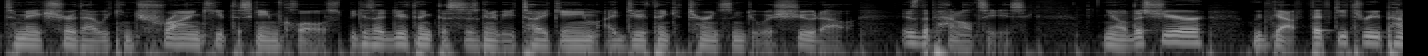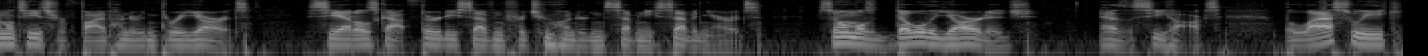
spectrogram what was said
to make sure that we can try and keep this game close because I do think this is going to be a tight game. I do think it turns into a shootout is the penalties. You know, this year we've got 53 penalties for 503 yards. Seattle's got 37 for 277 yards. So almost double the yardage as the Seahawks. But last week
